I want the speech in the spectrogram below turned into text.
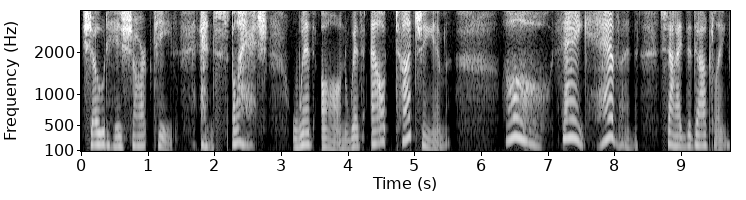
showed his sharp teeth, and splash went on without touching him. Oh, Thank heaven, sighed the duckling.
